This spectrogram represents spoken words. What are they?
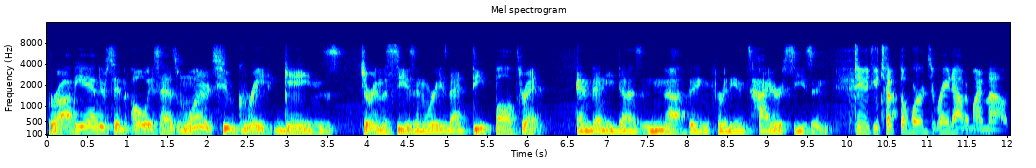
Robbie Anderson always has one or two great games during the season where he's that deep ball threat, and then he does nothing for the entire season. Dude, you took the words right out of my mouth.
